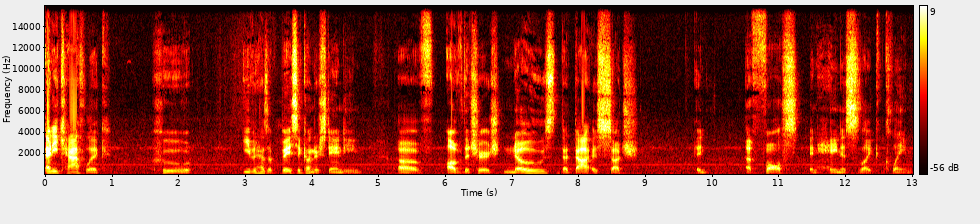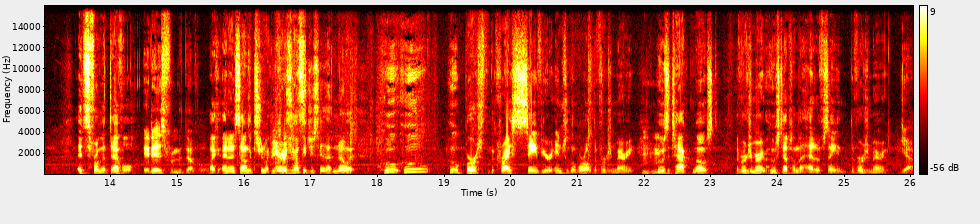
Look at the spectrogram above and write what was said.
any Catholic who even has a basic understanding of of the church knows that that is such an a false and heinous like claim. It's from the devil. It is from the devil. Like, and it sounds extreme. Like, Because Eric, how could you say that? No, it. Who who who birthed the Christ Savior into the world? The Virgin Mary. Mhm. Who's attacked most? The Virgin Mary. Who steps on the head of Satan? The Virgin Mary. yeah,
